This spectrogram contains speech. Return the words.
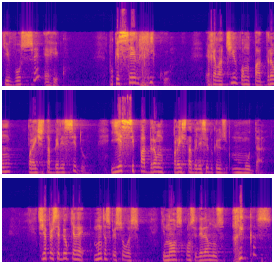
que você é rico. Porque ser rico é relativo a um padrão pré-estabelecido. E esse padrão pré-estabelecido, queridos, muda. Você já percebeu que muitas pessoas que nós consideramos ricas,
